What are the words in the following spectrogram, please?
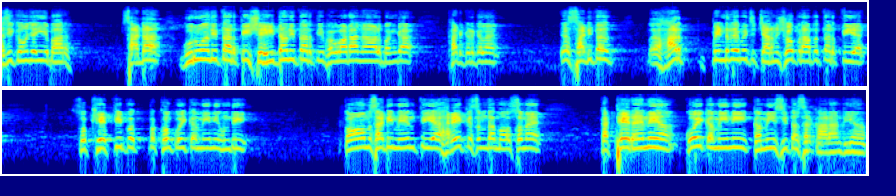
ਅਸੀਂ ਕਿਉਂ ਜਾਈਏ ਬਾਹਰ? ਸਾਡਾ ਗੁਰੂਆਂ ਦੀ ਧਰਤੀ, ਸ਼ਹੀਦਾਂ ਦੀ ਧਰਤੀ, ਫਗਵਾੜਾ ਨਾਲ ਬੰਗਾ, ਖਟਕੜ ਕਲਾਂ। ਇਹ ਸਾਡੀ ਤਾਂ ਹਰ ਪਿੰਡ ਦੇ ਵਿੱਚ ਚਰਨ ਛੋਹ ਪ੍ਰਾਪਤ ਧਰਤੀ ਹੈ। ਸੋ ਖੇਤੀ ਪ- ਪੱਖੋਂ ਕੋਈ ਕਮੀ ਨਹੀਂ ਹੁੰਦੀ। ਕੌਮ ਸਾਡੀ ਮਿਹਨਤੀ ਹੈ, ਹਰੇਕ ਕਿਸਮ ਦਾ ਮੌਸਮ ਹੈ। ਇਕੱਠੇ ਰਹਿੰਦੇ ਆ ਕੋਈ ਕਮੀ ਨਹੀਂ। ਕਮੀ ਸੀ ਤਾਂ ਸਰਕਾਰਾਂ ਦੀਆਂ।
